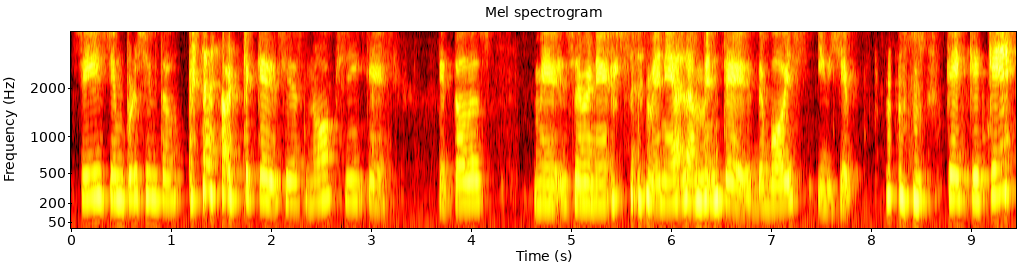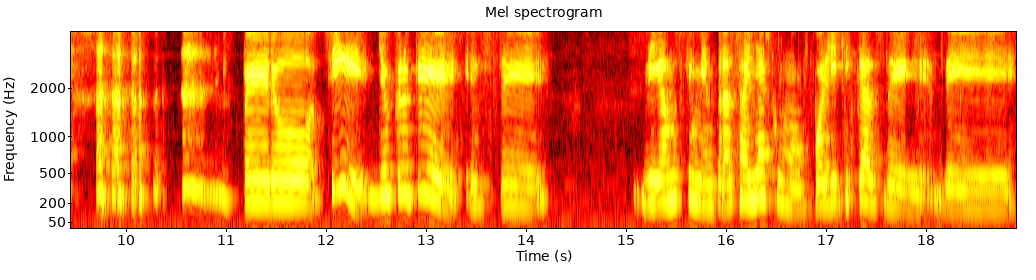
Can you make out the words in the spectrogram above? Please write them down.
Sí, 100%. Ahorita que decías, no, sí, que, que todos me, se venía, venía a la mente The Voice y dije, ¿Qué, qué, qué? Pero sí, yo creo que este, digamos que mientras haya como políticas de, de,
